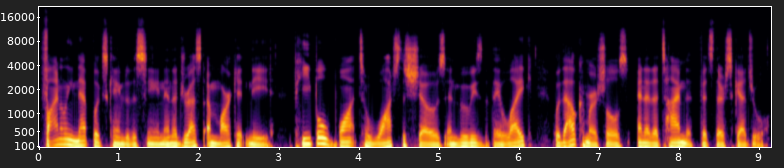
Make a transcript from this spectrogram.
Finally, Netflix came to the scene and addressed a market need. People want to watch the shows and movies that they like without commercials and at a time that fits their schedule.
